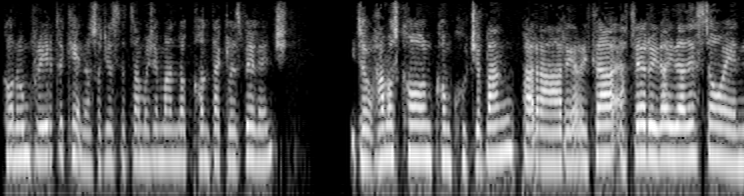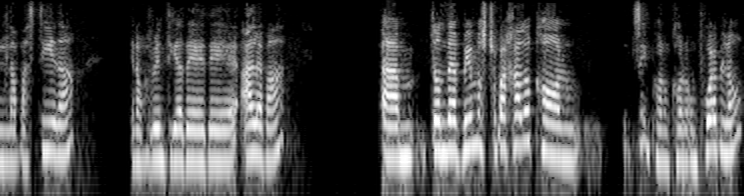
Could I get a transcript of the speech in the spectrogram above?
con un proyecto que nosotros estamos llamando Contactless Village. Y trabajamos con, con Cuchabank para realizar, hacer realidad esto en La Bastida, en la provincia de, de Álava, um, donde habíamos trabajado con, sí, con, con, un pueblo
